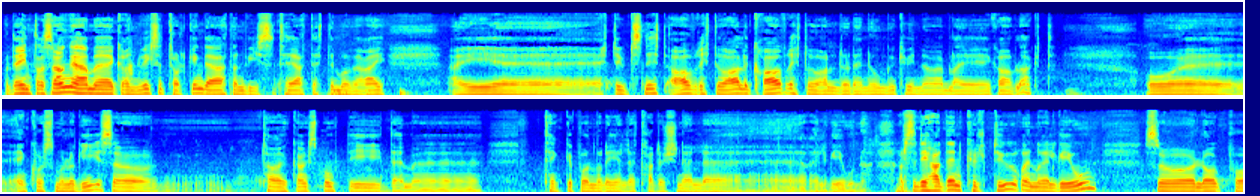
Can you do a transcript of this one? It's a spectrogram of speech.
Og Det interessante her med Grønviks tolking det er at han viser til at dette må være ei, ei, eh, et utsnitt av ritualet, gravritualet da denne unge kvinna ble gravlagt. Og eh, en kosmologi som tar utgangspunkt i det vi tenker på når det gjelder tradisjonelle eh, religioner. Altså De hadde en kultur og en religion som lå på,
